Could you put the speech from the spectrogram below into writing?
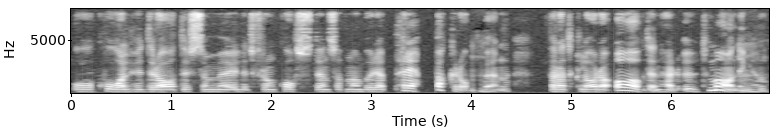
och kolhydrater som möjligt från kosten så att man börjar preppa kroppen mm. för att klara av den här utmaningen. Mm.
